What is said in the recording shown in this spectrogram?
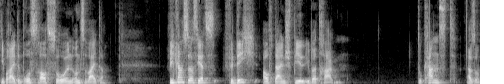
die breite Brust rauszuholen und so weiter. Wie kannst du das jetzt für dich auf dein Spiel übertragen? Du kannst, also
